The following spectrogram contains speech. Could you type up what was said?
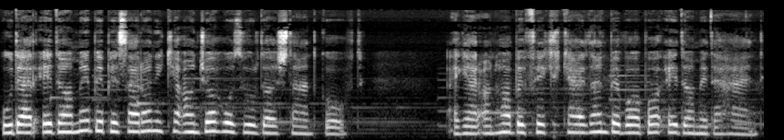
او در ادامه به پسرانی که آنجا حضور داشتند گفت اگر آنها به فکر کردن به بابا ادامه دهند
